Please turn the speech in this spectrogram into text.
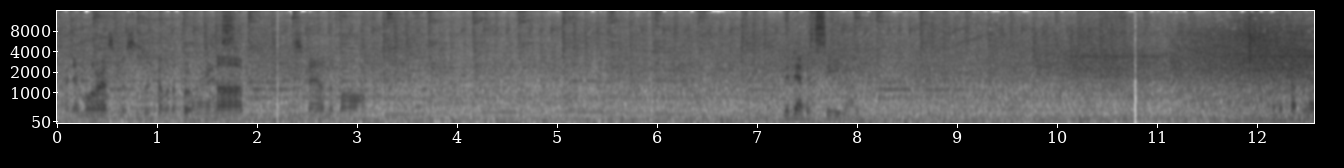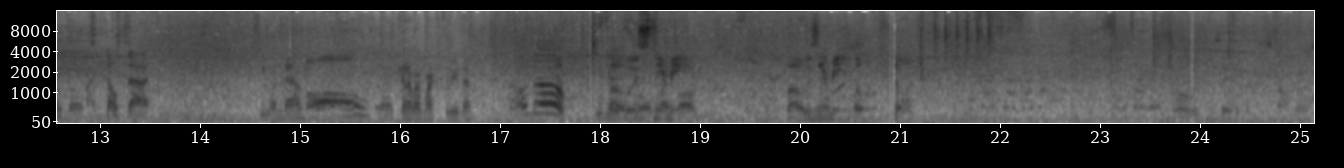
Alright, MLRS missiles are coming up MLRS. over the top. You spam them all. They'd have a C one. A couple yeah, of. I felt that. C one down. Oh! Uh, kind of our mark three down. Oh no! Bo's near me. Bo's near me. Oh, no. Oh, we can save it with these combos.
